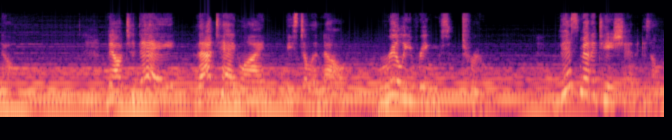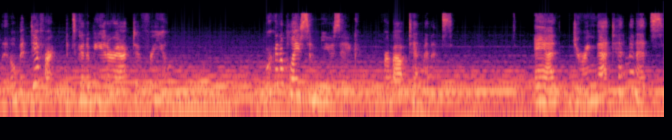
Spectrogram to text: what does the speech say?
know. Now, today, that tagline, be still and know, really rings true. This meditation is a little bit different. It's going to be interactive for you. We're going to play some music for about 10 minutes. And during that 10 minutes,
